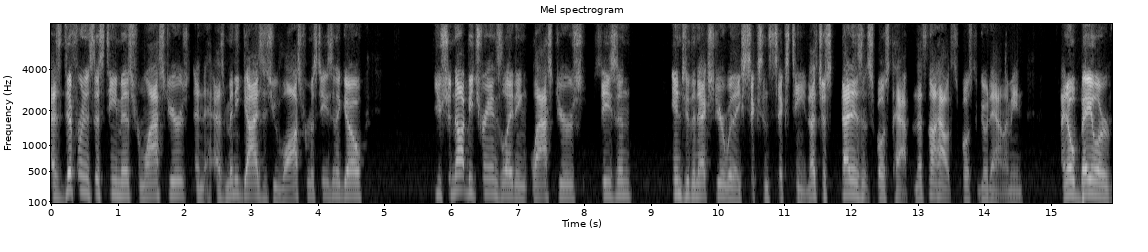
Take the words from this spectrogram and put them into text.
as different as this team is from last year's and as many guys as you lost from a season ago, you should not be translating last year's season into the next year with a six and sixteen. That's just that isn't supposed to happen. That's not how it's supposed to go down. I mean, I know Baylor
